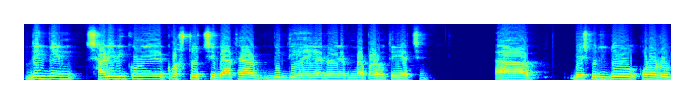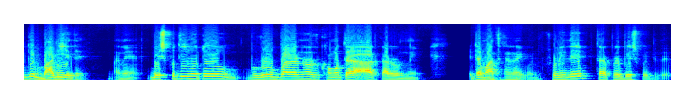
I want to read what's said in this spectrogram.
দেখবেন শারীরিক কোনো কষ্ট হচ্ছে, ব্যথা বৃদ্ধি হয়ে গেল, এরকম ব্যাপার হতে যাচ্ছে। বৃহস্পতি তো কোনো রোগকে বাড়িয়ে দেয়। মানে বৃহস্পতির মতো রোগ বাড়ানোর ক্ষমতা আর কারণ নেই। এটা মাথায় রাখবেন। শনিদেব, তারপরে বৃহস্পতিদেব।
